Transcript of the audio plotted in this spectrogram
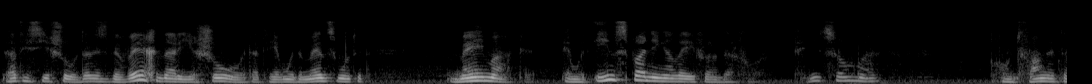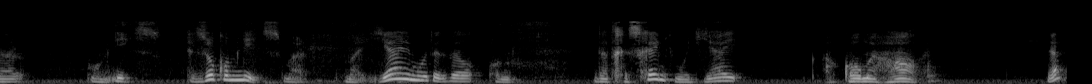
dat is Yeshua, dat is de weg naar Yeshua, dat je moet, de mens moet het meemaken. Je moet inspanningen leveren daarvoor. En niet zomaar ontvangen daar om niets. Het is ook om niets, maar, maar jij moet het wel, om dat geschenk moet jij komen halen. Ja?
